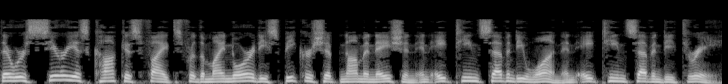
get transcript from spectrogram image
there were serious caucus fights for the minority speakership nomination in 1871 and 1873,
